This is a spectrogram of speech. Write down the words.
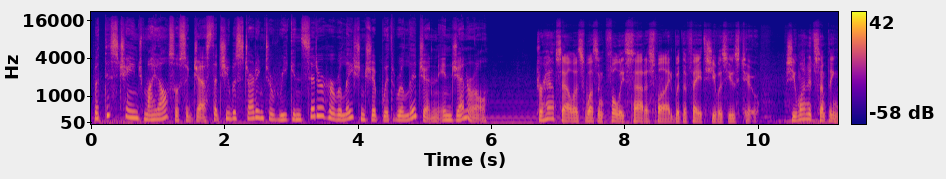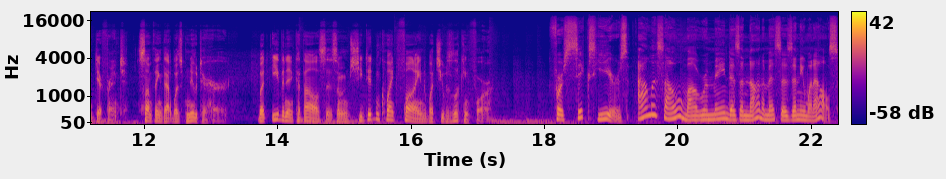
But this change might also suggest that she was starting to reconsider her relationship with religion in general. Perhaps Alice wasn't fully satisfied with the faith she was used to. She wanted something different, something that was new to her. But even in Catholicism, she didn't quite find what she was looking for. For six years, Alice Auma remained as anonymous as anyone else.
